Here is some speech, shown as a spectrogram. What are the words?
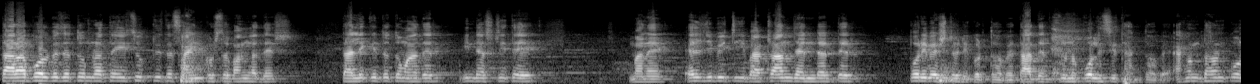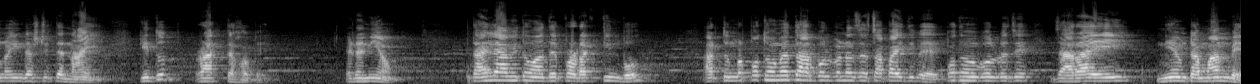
তারা বলবে যে, তোমরা তো এই চুক্তিতে সাইন করছ বাংলাদেশ। তাহলে কিন্তু তোমাদের ইন্ডাস্ট্রিতে মানে এলজিবিটি বা ট্রান্সজেন্ডারদের পরিবেশ তৈরি করতে হবে, তাদের জন্য পলিসি থাকতে হবে। এখন ধরুন কোনো ইন্ডাস্ট্রিতে নাই, কিন্তু রাখতে হবে। এটা নিয়ম। তাহলে আমি তোমাদের প্রোডাক্ট কিনবো। আর তোমরা প্রথমে তো আর বলবে না যে চাপাই দিবে। প্রথমে বলবে যে যারা এই নিয়মটা মানবে,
